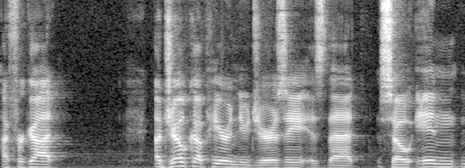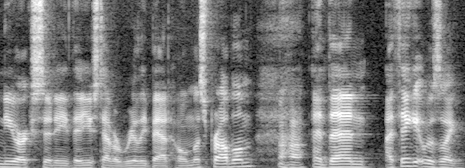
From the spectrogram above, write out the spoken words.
I forgot. A joke up here in New Jersey is that so in New York City they used to have a really bad homeless problem, Uh-huh. and then I think it was like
